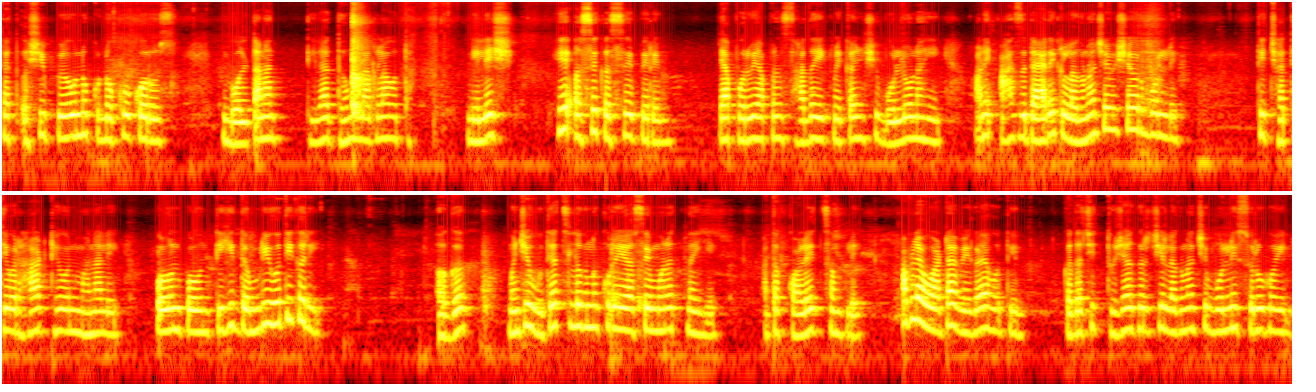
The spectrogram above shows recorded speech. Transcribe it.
त्यात अशी पिळवणूक नको करूस. बोलताना तिला धम लागला होता. निलेश हे असे कसे प्रेम यापूर्वी आपण साधं एकमेकांशी बोललो नाही आणि आज डायरेक्ट लग्नाच्या विषयावर बोलले. ती छातीवर हात ठेवून म्हणाले पळून पळून तीही दमली होती खरी? अगं म्हणजे उद्याच लग्न करूया असे म्हणत नाही आहे आता कॉलेज संपले. आपल्या वाटा वेगळ्या होतील. कदाचित तुझ्या घरची लग्नाची बोलणी सुरू होईल.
